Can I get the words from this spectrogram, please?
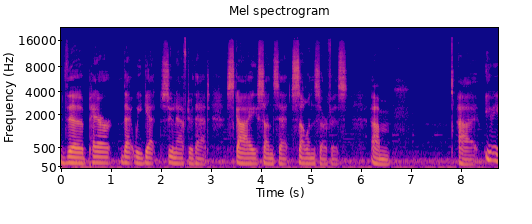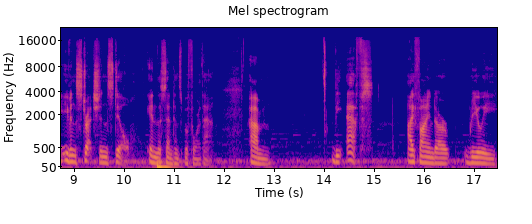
the pair that we get soon after that, sky, sunset, sullen surface. Um, uh, even stretched and still in the sentence before that. Um, the F's I find are really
